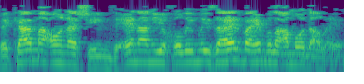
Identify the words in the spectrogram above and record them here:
וכמה עונשים, דאין אנו יכולים להיזהר בהם ולעמוד עליהם.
